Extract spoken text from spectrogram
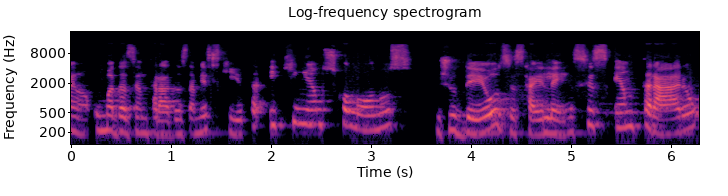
ah, uma das entradas da mesquita e 500 colonos judeus israelenses entraram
